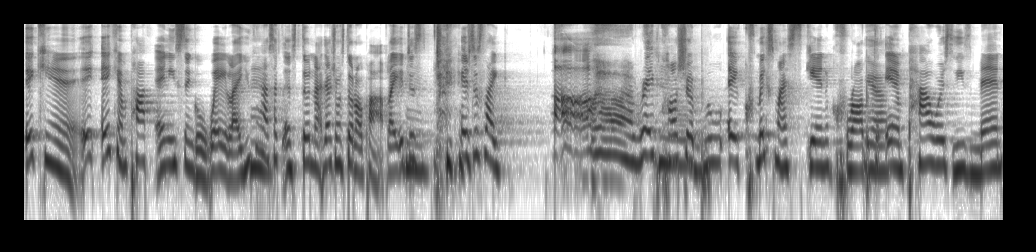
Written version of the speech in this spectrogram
it can it, it can pop any single way. Like you can hmm. have sex and still not that joint still don't pop. Like it just hmm. it's just like ah rape hmm. culture bro, it makes my skin crawl because Yeah. it empowers these men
